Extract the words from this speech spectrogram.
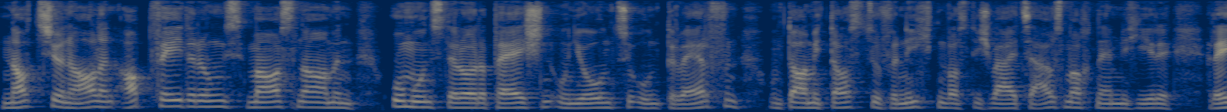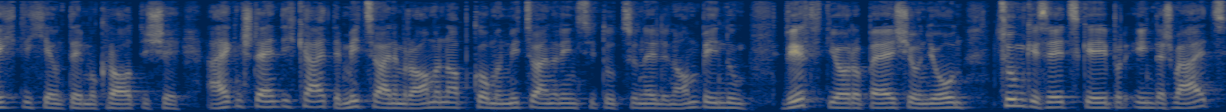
nationalen Abfederungsmaßnahmen, um uns der Europäischen Union zu unterwerfen und damit das zu vernichten, was die Schweiz ausmacht, nämlich ihre rechtliche und demokratische Eigenständigkeit. Denn mit so einem Rahmenabkommen, mit so einer institutionellen Anbindung wird die Europäische Union zum Gesetzgeber in der Schweiz.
